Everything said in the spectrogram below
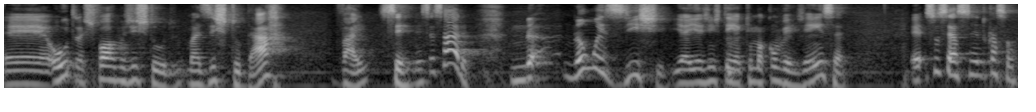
é, outras formas de estudo, mas estudar vai ser necessário. N não existe, e aí a gente tem aqui uma convergência, é, sucesso sem educação.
